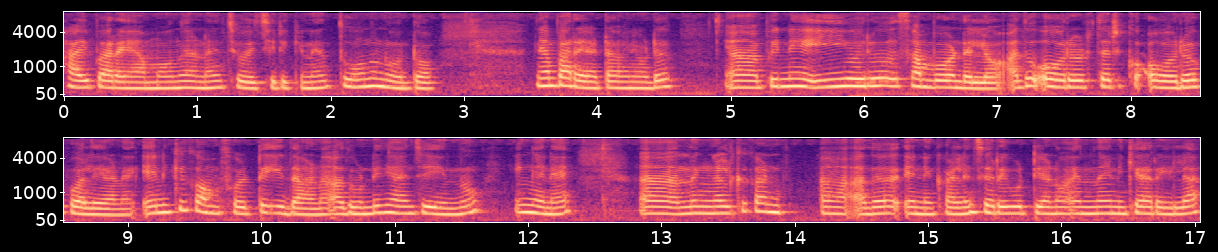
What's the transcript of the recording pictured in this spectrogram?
ഹായ് പറയാമോ എന്നാണ് ചോദിച്ചിരിക്കുന്നത്. തോന്നുന്നു കേട്ടോ. ഞാൻ പറയാട്ടോ അവനോട്. പിന്നെ ഈ ഒരു സംഭവം ഉണ്ടല്ലോ. അത് ഓരോരുത്തർക്ക് ഓരോ പോലെയാണ്. എനിക്ക് കംഫർട്ട് ഇതാണ്. അതുകൊണ്ട് ഞാൻ ചെയ്യുന്നു. ഇങ്ങനെ നിങ്ങൾക്ക് അത് എന്നെക്കാളും ചെറിയ കുട്ടിയാണോ എന്ന് എനിക്കറിയില്ല.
